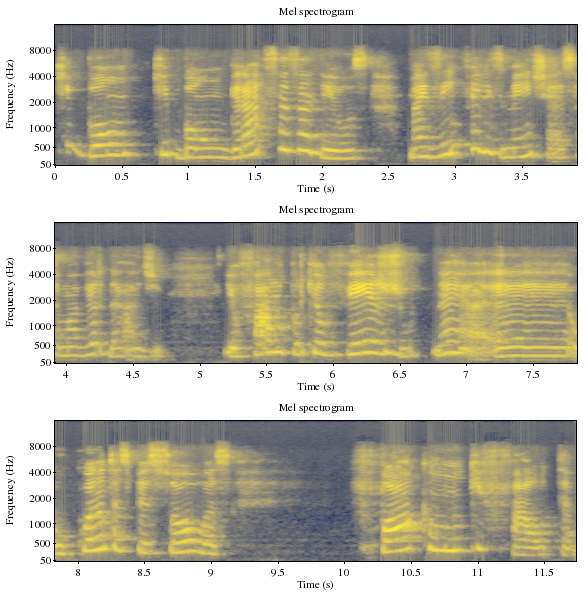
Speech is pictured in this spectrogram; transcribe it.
Que bom, que bom, graças a Deus. Mas infelizmente essa é uma verdade. Eu falo porque eu vejo né, é, o quanto as pessoas focam no que falta,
